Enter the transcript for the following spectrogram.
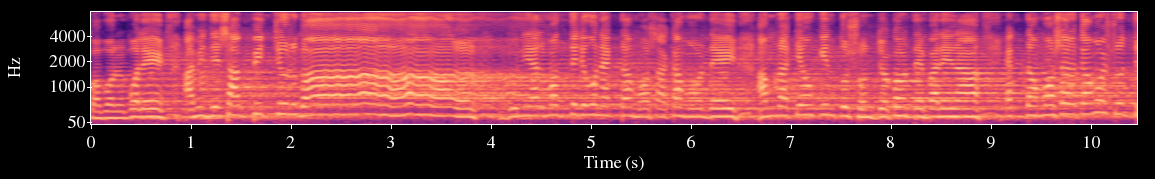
কবর বলে, আমি যে সাপ বিচ্ছুর ঘর, দুনিয়ার মধ্যে যখন একটা মশা কামড় দেয়, আমরা কেউ কিন্তু সহ্য করতে পারি না। একটা মশার কামড় সহ্য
